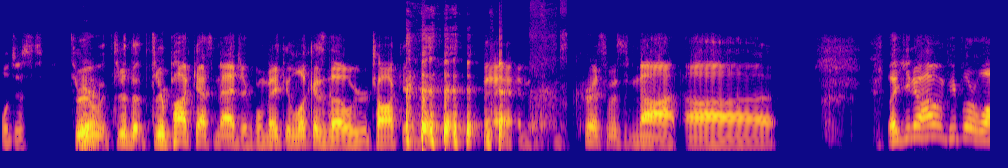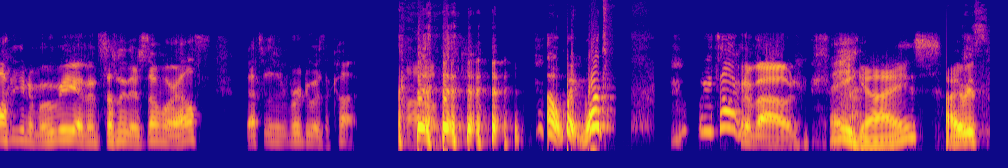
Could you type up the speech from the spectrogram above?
We'll just through Yeah. through the through podcast magic, we'll make it look as though we were talking. Yeah. and Chris was not. Uh, like you know how when people are walking in a movie and then suddenly they're somewhere else, that's what's referred to as a cut. Um, oh wait, what? what are you talking about? Hey guys. I always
